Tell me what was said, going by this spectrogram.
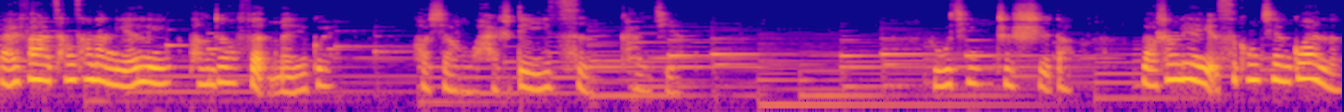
白发苍苍的年龄捧着粉玫瑰，好像我还是第一次看见。如今这世道，老上恋也司空见惯了，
